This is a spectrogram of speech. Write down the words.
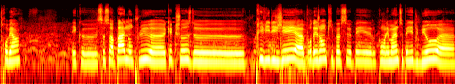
trop bien et que ce soit pas non plus euh, quelque chose de privilégié euh, pour des gens qui peuvent se payer, qui ont les moyens de se payer du bio euh,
